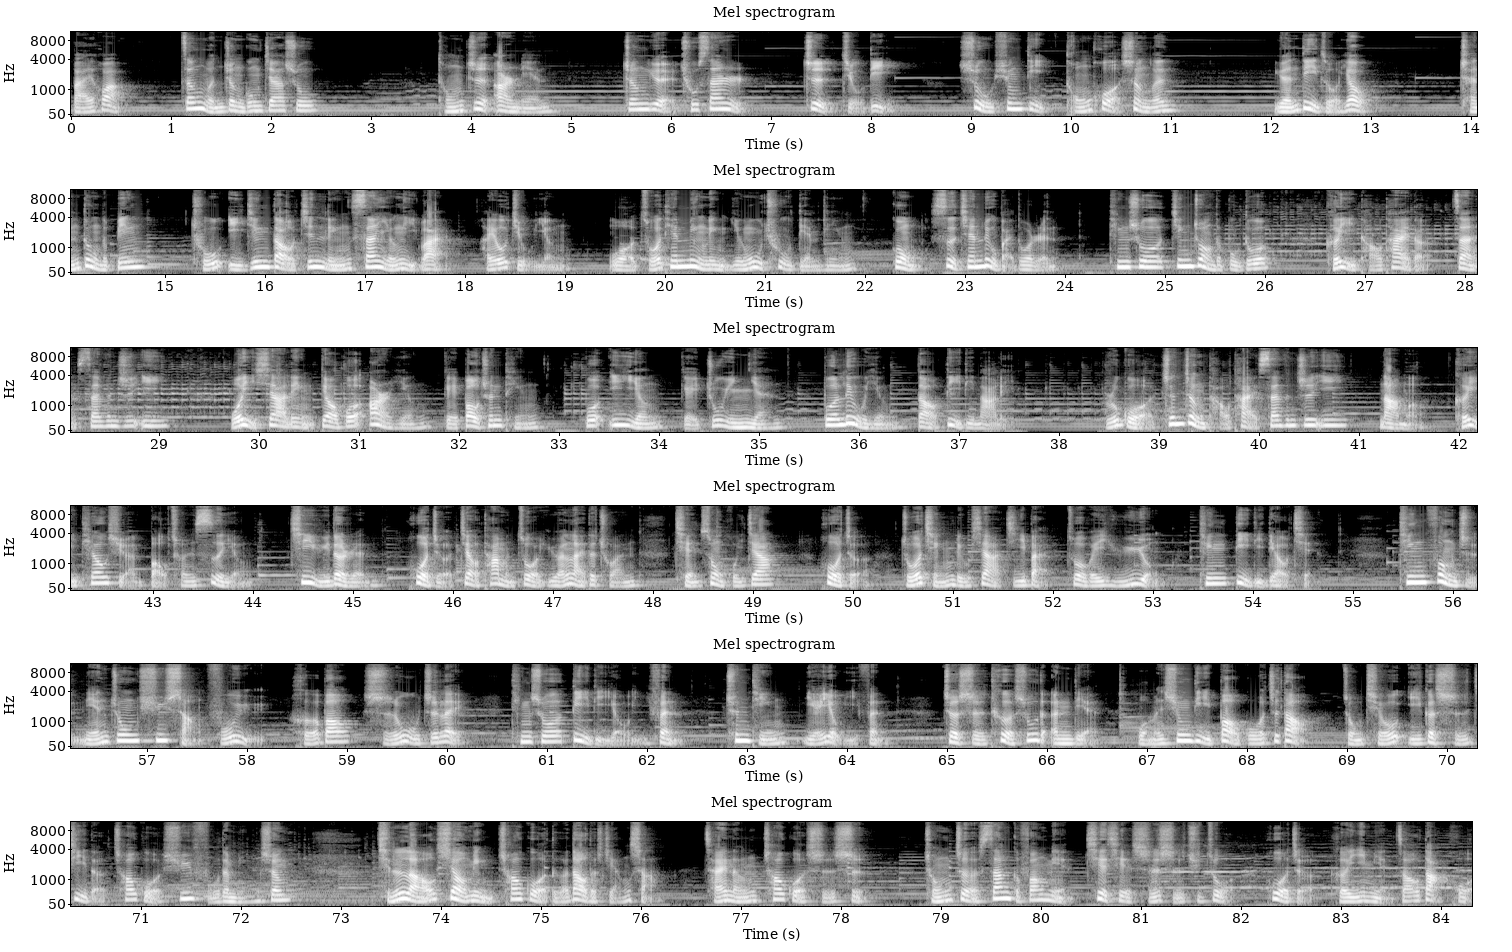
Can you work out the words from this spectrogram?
白话，曾文正公家书。同治二年正月初三日，至九地，数兄弟同获圣恩。元帝左右，陈洞的兵，除已经到金陵三营以外，还有九营。我昨天命令营务处点名，共四千六百多人。听说精壮的不多，可以淘汰的占三分之一。我已下令调拨二营给鲍春亭，拨一营给朱云岩，拨六营到弟弟那里。如果真正淘汰三分之一，那么可以挑选保存四营，其余的人或者叫他们坐原来的船遣送回家，或者酌情留下几百作为余勇，听弟弟调遣。听奉旨年终须赏福语。荷包、食物之类，听说弟弟有一份，春婷也有一份，这是特殊的恩典。我们兄弟报国之道，总求一个实际的、超过虚浮的名声。勤劳效命超过得到的奖赏，才能超过时事。从这三个方面切切实实去做，或者可以免遭大祸。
